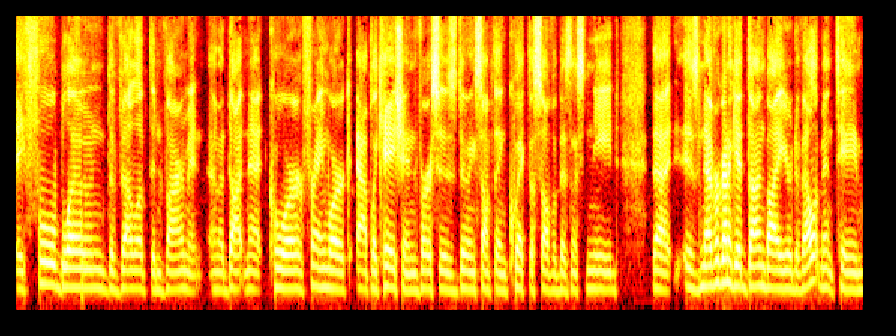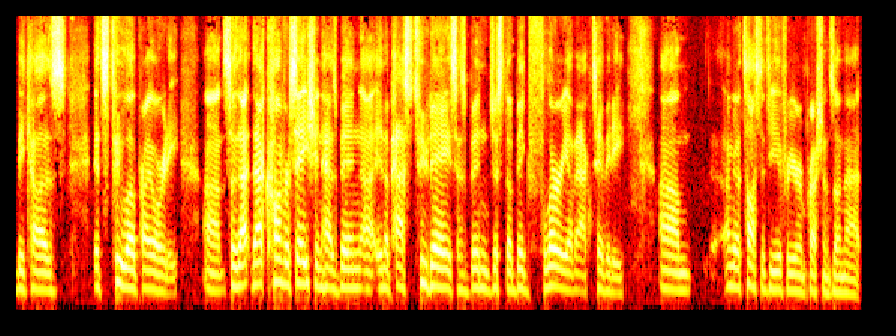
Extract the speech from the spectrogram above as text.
a full blown developed environment and a .NET Core framework application versus doing something quick to solve a business need that is never going to get done by your development team because it's too low priority. Um, so that that conversation has been uh, in the past two days has been just a big flurry of activity. Um, I'm going to toss it to you for your impressions on that.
